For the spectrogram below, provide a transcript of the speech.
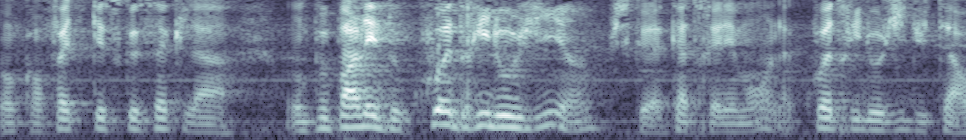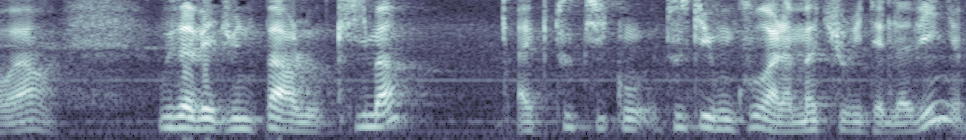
Donc en fait, qu'est-ce que c'est que la... On peut parler de quadrilogie, hein, puisque il y a quatre éléments, la quadrilogie du terroir. Vous avez d'une part le climat, avec tout, tout ce qui concourt à la maturité de la vigne.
